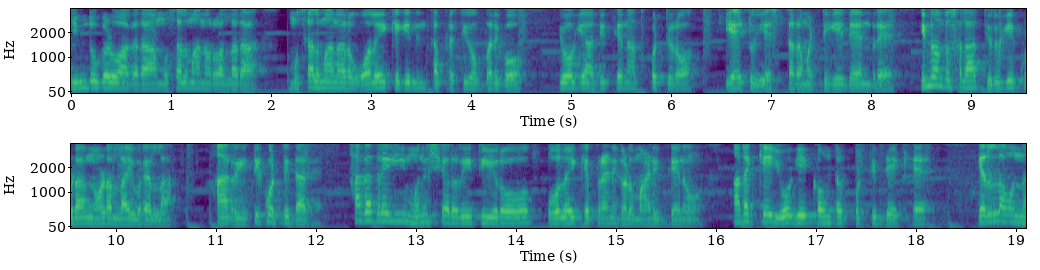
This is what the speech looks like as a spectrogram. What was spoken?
ಹಿಂದೂಗಳು ಆಗದ, ಮುಸಲ್ಮಾನರು ಅಲ್ಲದ, ಮುಸಲ್ಮಾನರ ಓಲೈಕೆಗೆ ನಿಂತ ಪ್ರತಿಯೊಬ್ಬರಿಗೂ ಯೋಗಿ ಆದಿತ್ಯನಾಥ್ ಕೊಟ್ಟಿರೋ ಏಟು ಎಷ್ಟರ ಮಟ್ಟಿಗೆ ಇದೆ ಅಂದರೆ ಇನ್ನೊಂದು ಸಲ ತಿರುಗಿ ಕೂಡ ನೋಡಲ್ಲ ಇವರೆಲ್ಲ. ಆ ರೀತಿ ಕೊಟ್ಟಿದ್ದಾರೆ. ಹಾಗಾದರೆ ಈ ಮನುಷ್ಯರ ರೀತಿ ಇರೋ ಓಲೈಕೆ ಪ್ರಾಣಿಗಳು ಮಾಡಿದ್ದೇನೋ, ಅದಕ್ಕೆ ಯೋಗಿ ಕೌಂಟರ್ ಕೊಟ್ಟಿದ್ದೇಕೆ? ಎಲ್ಲವನ್ನ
